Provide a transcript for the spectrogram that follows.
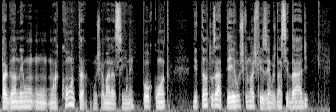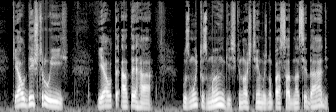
pagando um, um, uma conta, vamos chamar assim, né, por conta de tantos aterros que nós fizemos na cidade, que ao destruir e ao aterrar os muitos mangues que nós tínhamos no passado na cidade,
